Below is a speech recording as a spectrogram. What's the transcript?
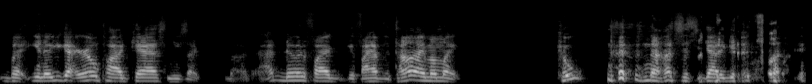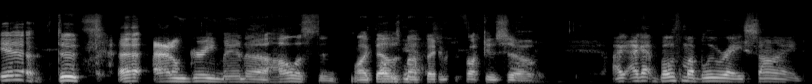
but you know you got your own podcast and he's like i'd do it if i if i have the time i'm like cool no it's just got to get it. Yeah, dude. Uh, Adam Green, man. Uh, Holliston. Like that Oh, was my favorite fucking show. I, I got both my blu-rays signed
